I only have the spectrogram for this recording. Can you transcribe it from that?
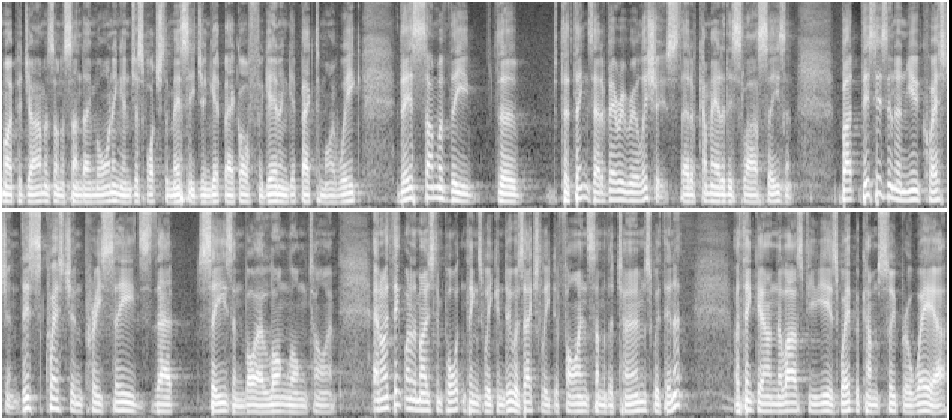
my pajamas on a Sunday morning and just watch the message and get back off again and get back to my week. There's some of the, the, the things that are very real issues that have come out of this last season. But this isn't a new question. This question precedes that season by a long, long time. And I think one of the most important things we can do is actually define some of the terms within it. I think in the last few years we've become super aware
